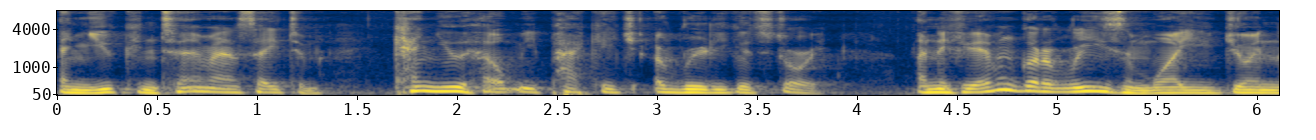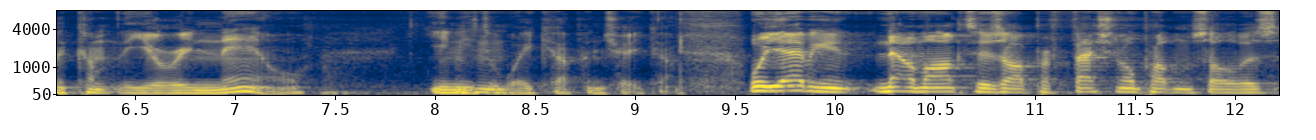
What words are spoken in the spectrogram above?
and you can turn around and say to them, "Can you help me package a really good story?" And if you haven't got a reason why you joined the company you're in now, you need Mm-hmm. to wake up and shake up. Well, yeah, I mean, network marketers are professional problem solvers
